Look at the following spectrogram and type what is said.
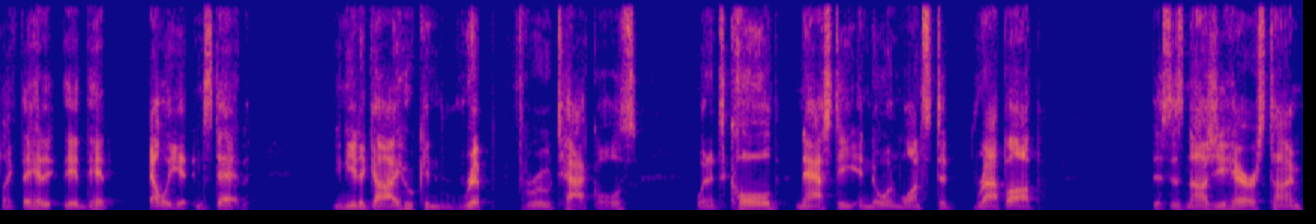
Like they had they had, Elliott instead. You need a guy who can rip through tackles when it's cold, nasty, and no one wants to wrap up. This is Najee Harris time.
